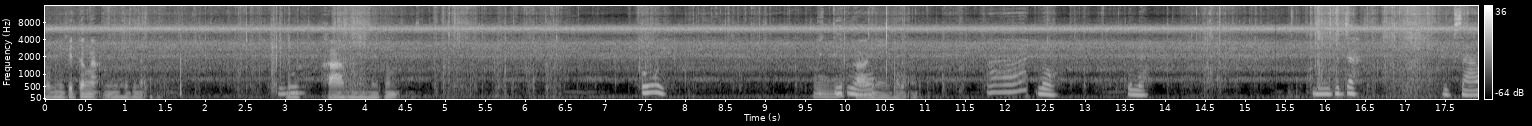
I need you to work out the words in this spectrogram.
อกนี้เป็นตะงะมีครับพี่น้องอุ้ยขาเป็นยังไงต้นอุ้ยติดเหรอขาใหญ่ขนาดอาดเนาะคุณเนาะ มือคุณจ้ะลูกสาว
